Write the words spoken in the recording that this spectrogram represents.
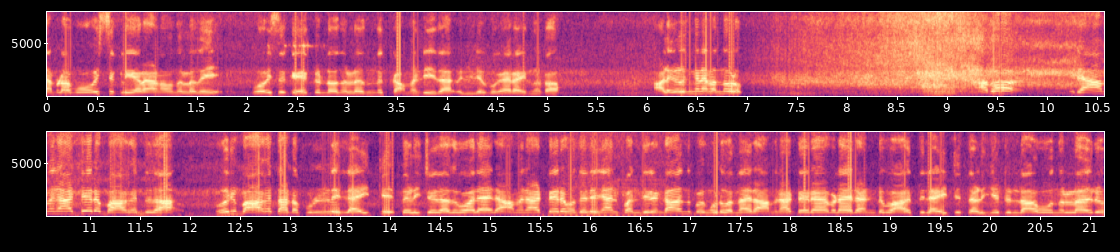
നമ്മുടെ വോയിസ് ക്ലിയർ ആണോ എന്നുള്ളത് വോയിസ് കേൾക്കുന്നുണ്ടോ എന്നുള്ളത് ഒന്ന് കമന്റ് ചെയ്താൽ വലിയ ഉപകാരമായിരുന്നു കേട്ടോ ആളുകൾ ഇങ്ങനെ വന്നോളും. അപ്പോൾ രാമനാട്ടുകര ഭാഗത്ത് ഒരു ഭാഗത്താട്ടോ ഫുള്ള് ലൈറ്റ് തെളിച്ചത്. അതുപോലെ രാമനാട്ടുകര മുതൽ ഞാൻ പന്തിരങ്കാന്ന് ഇപ്പോൾ ഇങ്ങോട്ട് വന്നാൽ രാമനാട്ടുകര ഇവിടെ രണ്ട് ഭാഗത്ത് ലൈറ്റ് തെളിഞ്ഞിട്ടുണ്ടാവുമോ എന്നുള്ള ഒരു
